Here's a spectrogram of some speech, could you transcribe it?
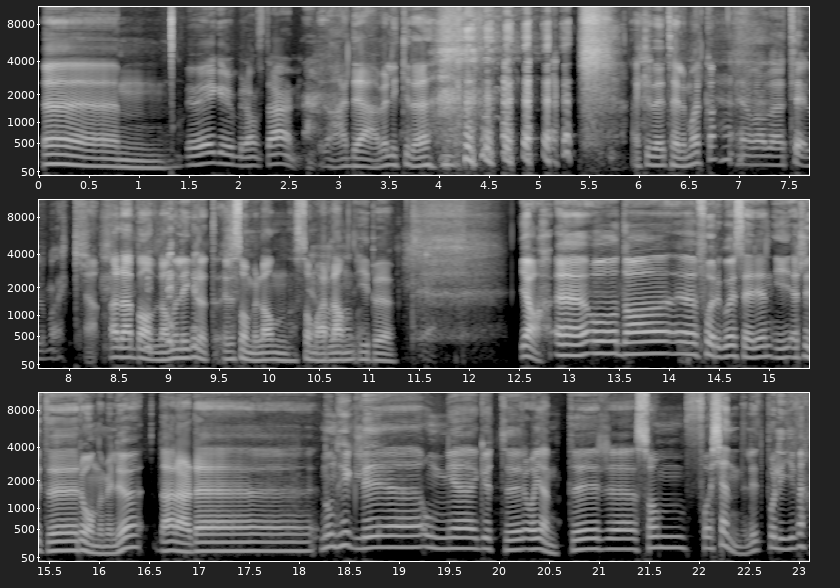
Uh, Bø i Gudbrandsdalen. nei, det er vel ikke det. er ikke det i Telemark, da? Ja, det er Telemark. Ja, det er der badelandet ligger, vet du. Eller sommerland, sommerland Ja, i Bø. Ja, eh, og da eh, foregår serien i et lite rånemiljø. Der er det noen hyggelige eh, unge gutter og jenter som får kjenne litt på livet.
